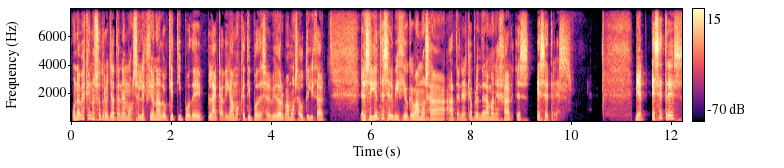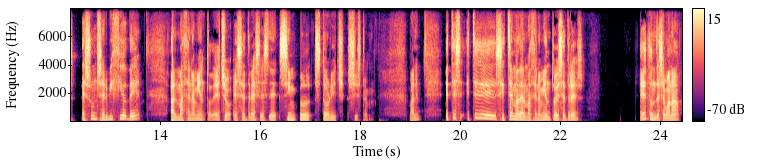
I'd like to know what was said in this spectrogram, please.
una vez que nosotros ya tenemos seleccionado qué tipo de placa, digamos, qué tipo de servidor vamos a utilizar, el siguiente servicio que vamos a, tener que aprender a manejar es S3. Bien, S3 es un servicio de almacenamiento. De hecho, S3 es de Simple Storage System. ¿Vale? Este, este sistema de almacenamiento S3 es donde se van a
